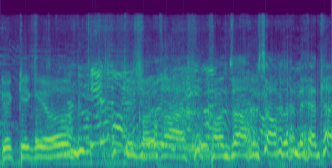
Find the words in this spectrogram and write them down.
के के के हो खन्छ खन्छहरू सबजना यता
